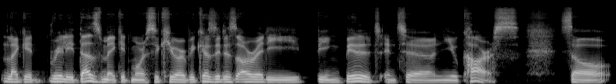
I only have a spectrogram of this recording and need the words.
like it really does make it more secure because it is already being built into new cars. So,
